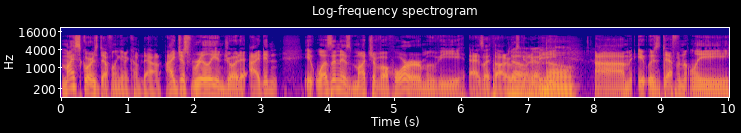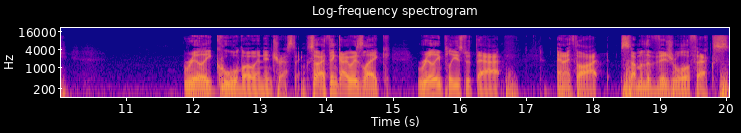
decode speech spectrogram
my score is definitely going to come down. I just really enjoyed it. I didn't. It wasn't as much of a horror movie as I thought it was going to yeah. be. No. Um, it was definitely really cool though and interesting. So I think I was like really pleased with that, and I thought some of the visual effects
